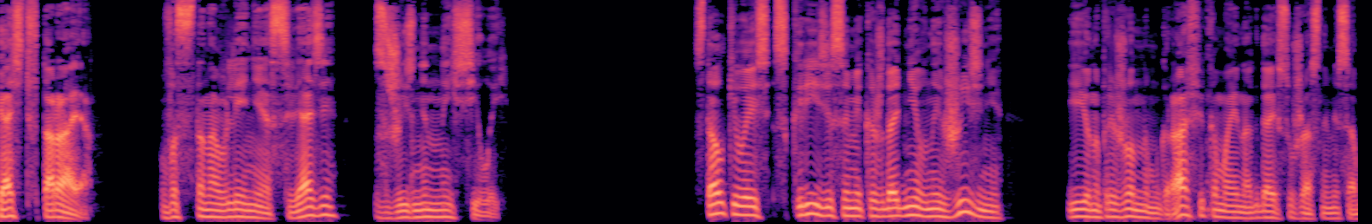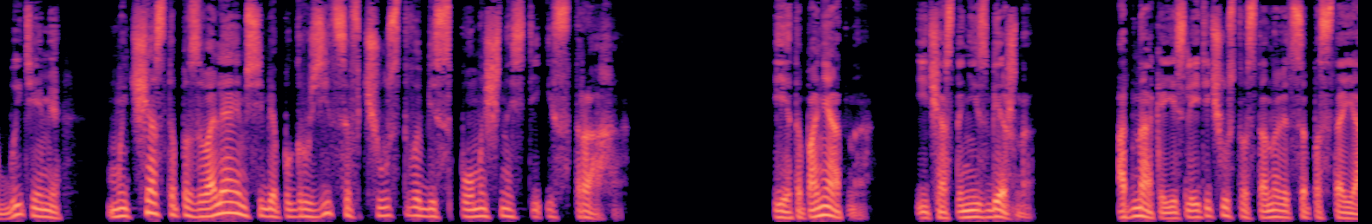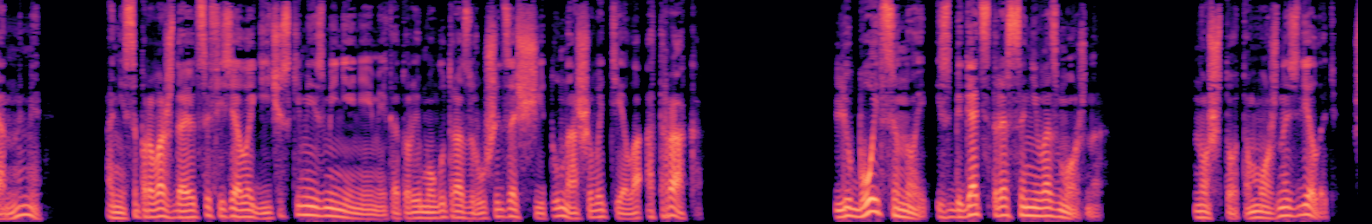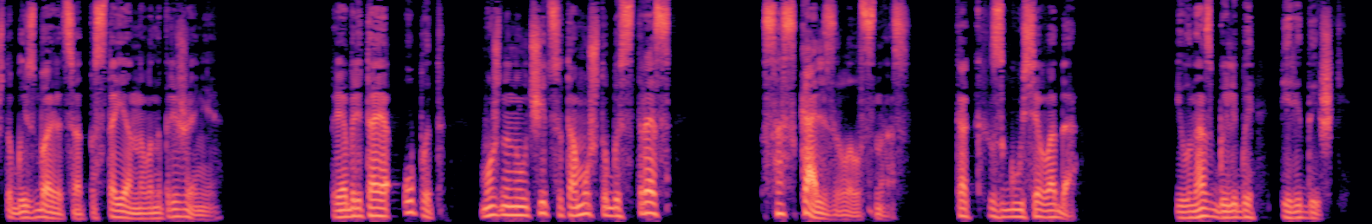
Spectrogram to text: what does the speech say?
Часть вторая. Восстановление связи с жизненной силой. Сталкиваясь с кризисами каждодневной жизни, ее напряженным графиком, а иногда и с ужасными событиями, мы часто позволяем себе погрузиться в чувство беспомощности и страха. И это понятно, и часто неизбежно. Однако, если эти чувства становятся постоянными, они сопровождаются физиологическими изменениями, которые могут разрушить защиту нашего тела от рака. Любой ценой избегать стресса невозможно. Но что-то можно сделать, чтобы избавиться от постоянного напряжения. Приобретая опыт, можно научиться тому, чтобы стресс соскальзывал с нас, как с гуся вода. И у нас были бы передышки.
